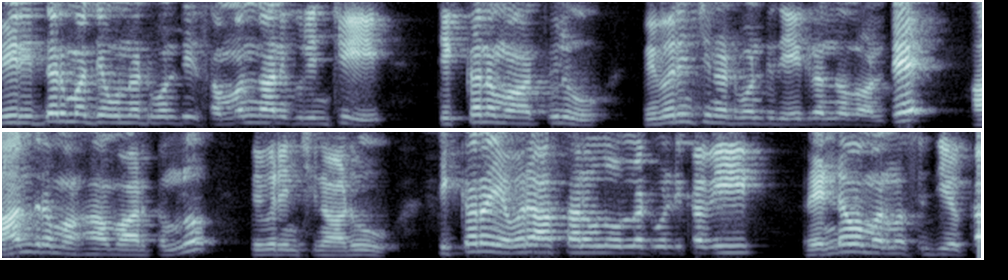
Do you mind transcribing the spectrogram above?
వీరిద్దరి మధ్య ఉన్నటువంటి సంబంధాన్ని గురించి తిక్కన మహత్తులు వివరించినటువంటిది ఏ గ్రంథంలో అంటే ఆంధ్ర మహాభారతంలో వివరించినాడు. తిక్కన ఎవరి ఆస్థానంలో ఉన్నటువంటి కవి? రెండవ మన్మసిద్ధి యొక్క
